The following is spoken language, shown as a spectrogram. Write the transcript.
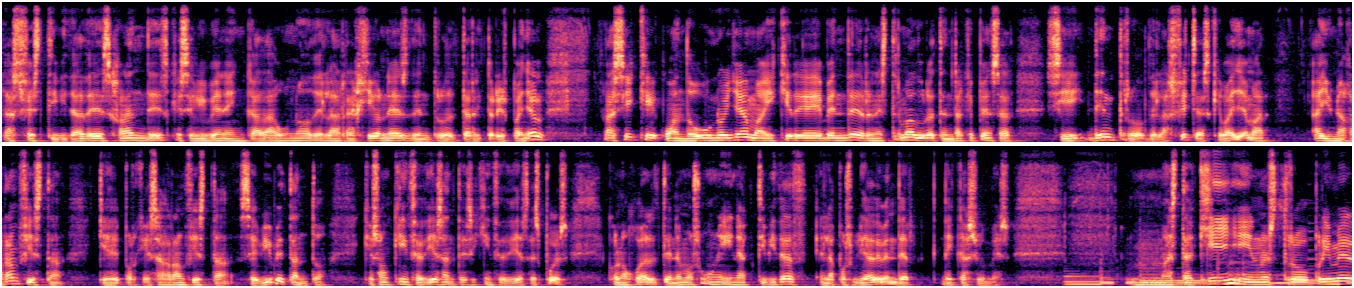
las festividades grandes que se viven en cada una de las regiones dentro del territorio español. Así que cuando uno llama y quiere vender en Extremadura tendrá que pensar si dentro de las fechas que va a llamar hay una gran fiesta, que, porque esa gran fiesta se vive tanto que son 15 días antes y 15 días después, con lo cual tenemos una inactividad en la posibilidad de vender de casi un mes. Mm, hasta aquí nuestro primer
